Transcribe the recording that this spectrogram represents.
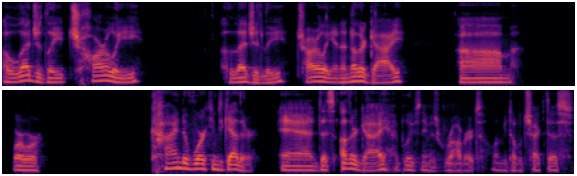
allegedly, Charlie, allegedly, Charlie and another guy um, were kind of working together. And this other guy, I believe his name is Robert. Let me double check this.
